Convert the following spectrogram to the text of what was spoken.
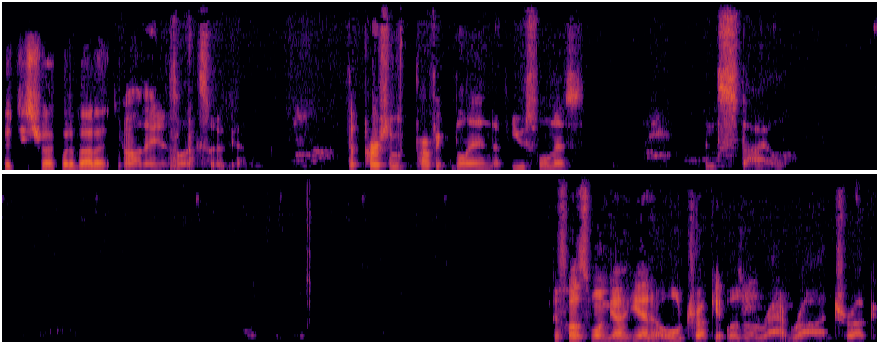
Fifties truck. What about it? Oh, they just look so good. The person, perfect blend of usefulness and style. I was one guy. He had an old truck. It was a rat rod truck,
